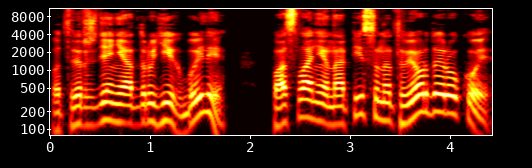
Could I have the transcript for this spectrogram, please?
«Подтверждения от других были? Послание написано твердой рукой?»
